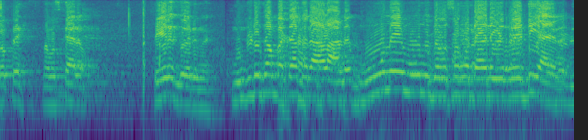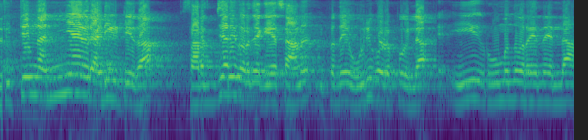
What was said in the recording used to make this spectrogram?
ഡോക്ടറെ നമസ്കാരം. പേരെന്തുവായിരുന്നു? മുണ്ടെടുക്കാൻ പറ്റാത്ത ഒരാളാണ്. മൂന്നേ മൂന്ന് ദിവസം കൊണ്ടാണ് ഈ റെഡി ആയത്. ചുറ്റിന് അന്യായ ഒരു അടി കിട്ടിയതാ. സർജറി പറഞ്ഞ കേസാണ്. ഇപ്പതേ ഒരു കുഴപ്പമില്ല. ഈ റൂം എന്ന് പറയുന്ന എല്ലാം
